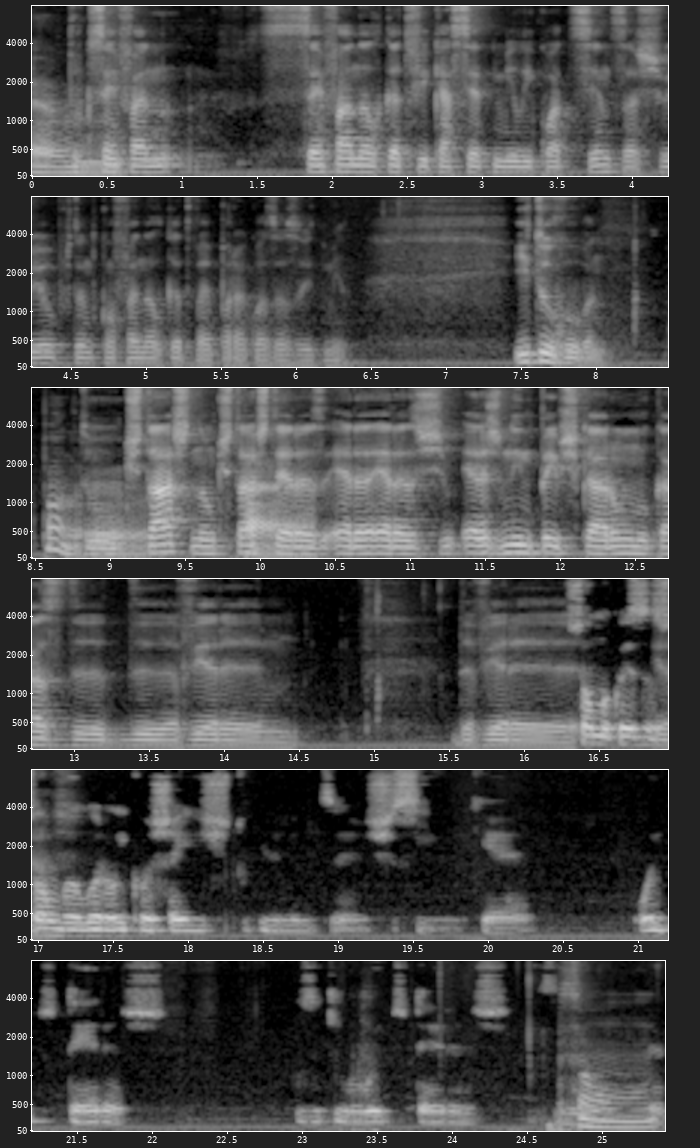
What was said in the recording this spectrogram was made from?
um... Porque sem, fan, sem Final Cut fica a 7400, acho eu, portanto com Final Cut vai para quase aos 8 mil. E tu, Ruben? Bom, tu eu... gostaste, não gostaste? Eras, era, eras, eras menino para ir buscar um no caso de, de haver. De haver eh, só uma coisa, só um valor ali que eu achei estupidamente excessivo, que é 8 teras. Pus aquilo a 8 teras são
